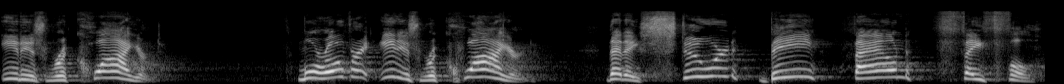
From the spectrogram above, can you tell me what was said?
it is required. Moreover, it is required that a steward be found faithful.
